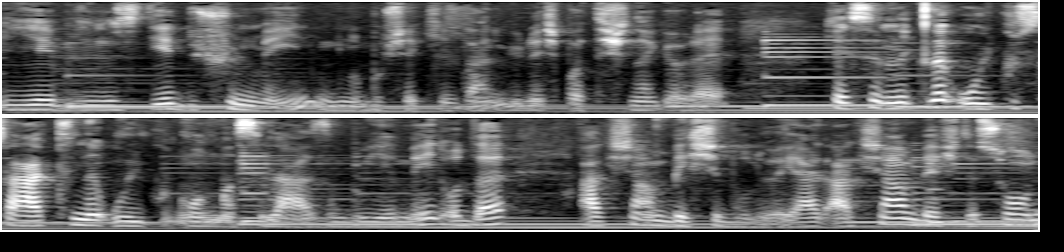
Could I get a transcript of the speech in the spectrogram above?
yiyebiliriz diye düşünmeyin bunu bu şekilde güneş batışına göre. Kesinlikle uyku saatine uygun olması lazım bu yemeğin. O da akşam 5'i buluyor. Yani akşam 5'te son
